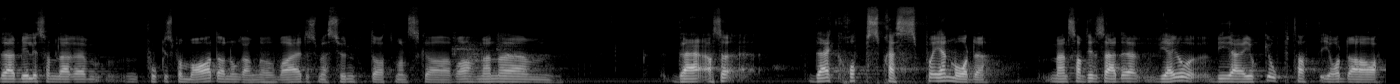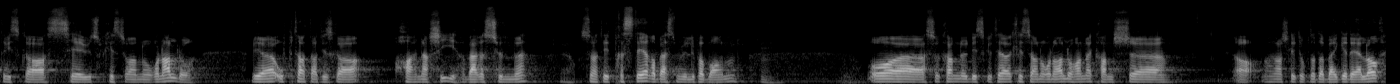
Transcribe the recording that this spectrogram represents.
det blir litt sånn der, eh, fokus på mat noen ganger. Hva er det som er sunt, og at man skal bra. Men eh, det, er, altså, det er kroppspress på én måte. Men samtidig så er det vi er, jo, vi er jo ikke opptatt i Odd av at vi skal se ut som Cristiano Ronaldo. Vi er opptatt av at vi skal ha energi, være sunne, sånn at vi presterer best mulig på banen. Og eh, så kan du diskutere Cristiano Ronaldo. Han er kanskje, ja, han er kanskje litt opptatt av begge deler.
